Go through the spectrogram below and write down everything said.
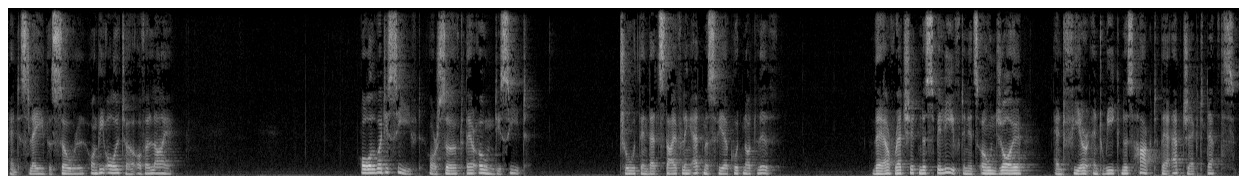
and slay the soul on the altar of a lie. All were deceived or served their own deceit. Truth in that stifling atmosphere could not live. There, wretchedness believed in its own joy, and fear and weakness hugged their abject depths.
